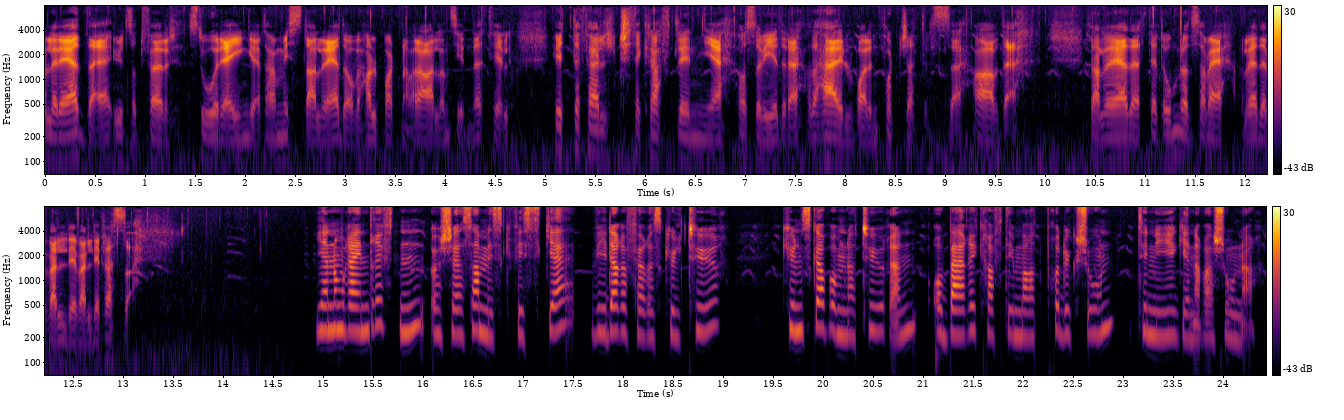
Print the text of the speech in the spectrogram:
allerede utsatt for store inngrep. De har mista allerede over halvparten av arealene sine til hyttefelt, til kraftlinjer osv. Og, så og dette er bare en fortsettelse av det. Så allerede, det er et område som er allerede veldig, veldig pressa. Gjennom reindriften og sjøsamisk fiske videreføres kultur, kunnskap om naturen og bærekraftig matproduksjon til nye generasjoner.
